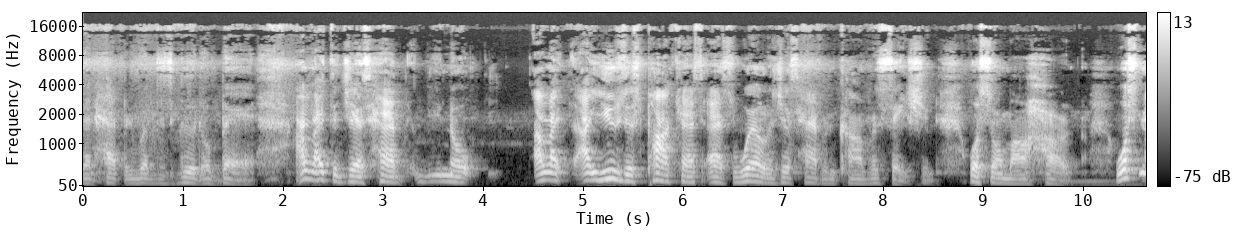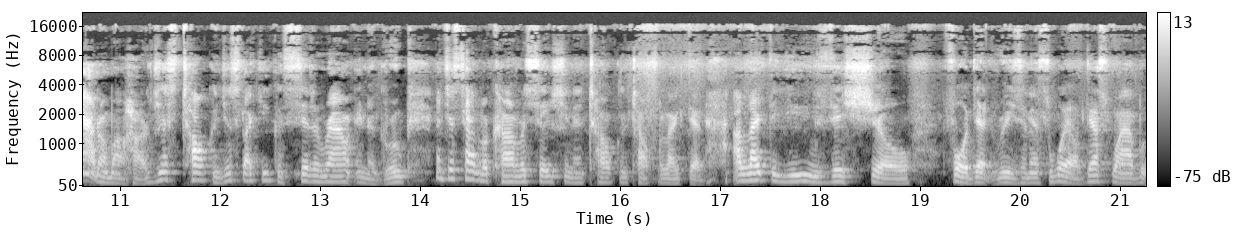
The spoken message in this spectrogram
that happened, whether it's good or bad. I like to just have, you know, I like I use this podcast as well as just having conversation. What's on my heart? What's not on my heart? Just talking, just like you can sit around in a group and just have a conversation and talk and talk like that. I like to use this show for that reason as well. That's why I be,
